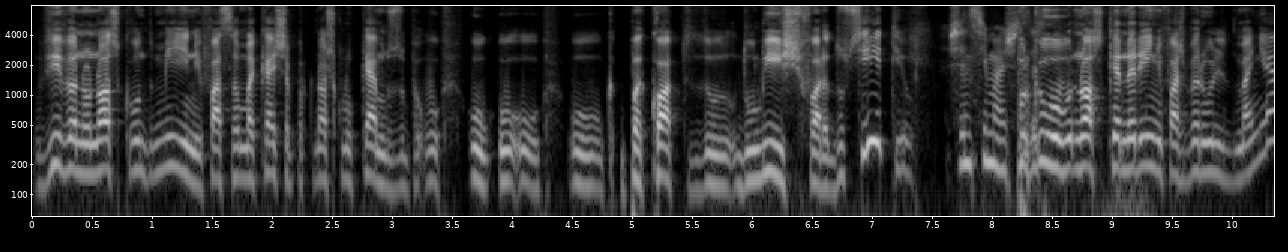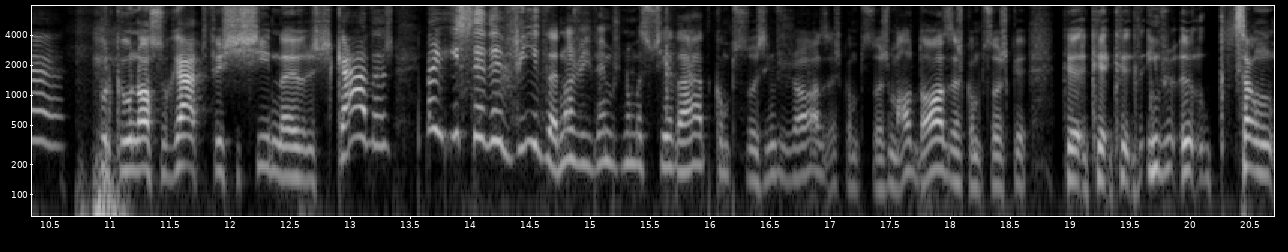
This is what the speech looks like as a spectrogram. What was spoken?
viva no nosso condomínio, faça uma queixa porque nós colocamos o, o, o, o, o pacote do, do lixo fora do sítio. Porque o nosso canarinho faz barulho de manhã, porque o nosso gato fez xixi nas escadas. Bem, isso é da vida. Nós vivemos numa sociedade com pessoas invejosas, com pessoas maldosas, com pessoas que, que, que, que, que são,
